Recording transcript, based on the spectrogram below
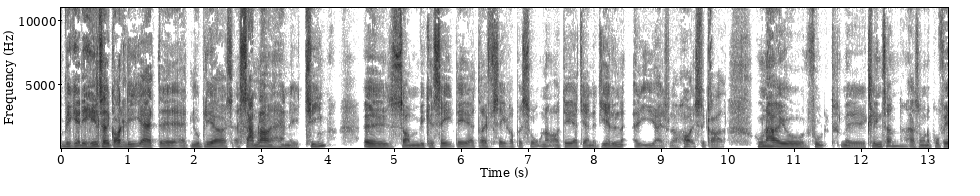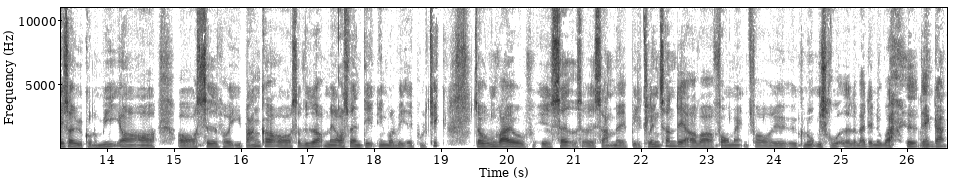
vi kan det hele taget godt lide, at, øh, at nu bliver samler han et team, øh, som vi kan se, det er driftsikre personer, og det er Janet Yellen i altså højeste grad. Hun har jo fulgt med Clinton, altså hun er professor i økonomi og, og, og også siddet på i banker og så videre, men også været en del involveret i politik. Så hun var jo øh, sad øh, sammen med Bill Clinton der og var formand for øh, økonomisk råd, eller hvad det nu var hed dengang.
